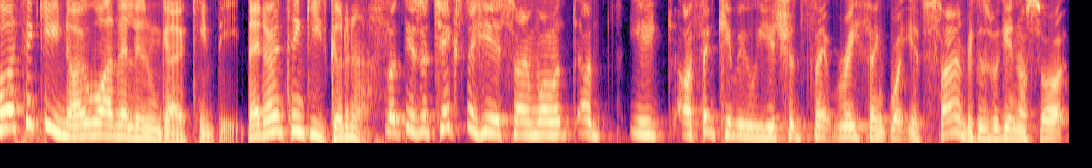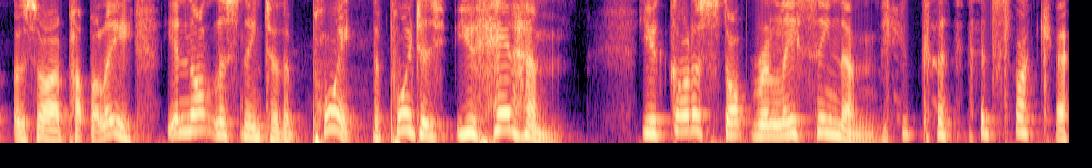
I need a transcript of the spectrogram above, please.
well, I think you know why they let him go, Kempy. They don't think he's good enough. Look, there's a texter here saying, well, I, you, I think, Kempy, you should think, rethink what you're saying because we're getting Isaiah, Isaiah Papali'i. You're not listening to the point. The point is you had him. You've got to stop releasing them. Got, it's like a,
